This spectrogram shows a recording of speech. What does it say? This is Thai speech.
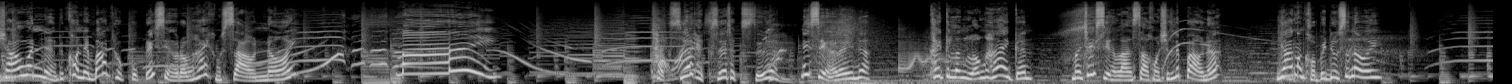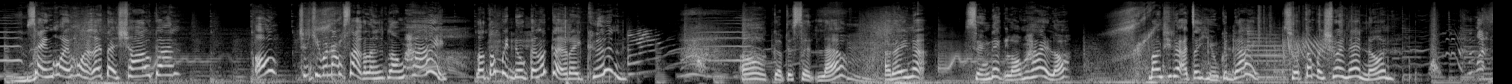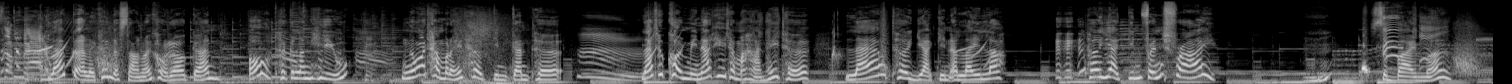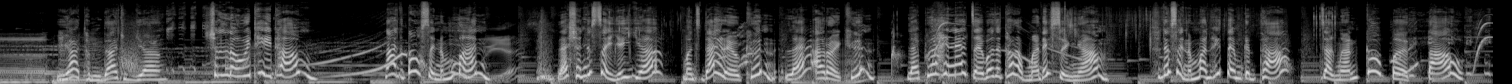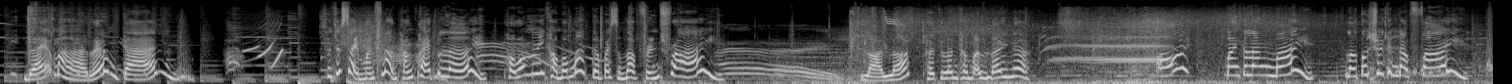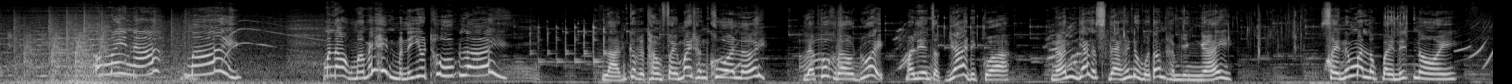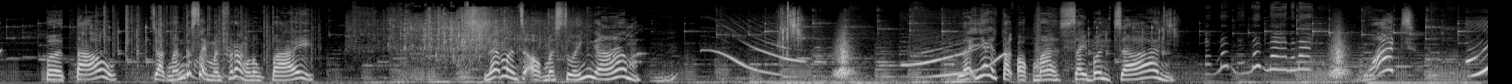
เช้าวันหนึ่งทุกคนในบ้านถูกปลุกด้วยเสียงร้องไห้ของสาวน้อย ไม่ถักเสื้อถักเสื้อถักเสื้อ นี่เสียงอะไรเนี่ยใครกำลังร้องไห้กัน มันใช่เสียงหลานสาวของฉันหรือเปล่านะ ย่าต้องขอไปดูซะหน่อยเสียงหวยหวยอะไรแต่เช้ากัน โอ้ฉันคิดว่าน้องสาวกำลังร้องไห้ เราต้องไปดูกันว่าเกิดอะไรขึ้นอ๋อเกือบจะเสร็จแล้ว อะไรน่ะ เสียงเด็กร้องไห้เหรอบางทีเราอาจจะหิวก็ได้เชฟต้องไปช่วยแน่นอน แล้วเกิดอะไรขึ้นกับสาวน้อยของเรากัน โอ้ เธอกำลังหิว งั้นมาทำอะไรให้เธอกินกันเถอะและทุกคนมีหน้าที่ทำอาหารให้เธอ แล้วเธออยากกินอะไรล่ะ เธออยากกินเฟรนช์ฟรายหืมสบายมากย่าทำได้ทุกอย่าง ฉันรู้วิธีทำ น่าจะต้องใส่น้ำมัน และฉันจะใส่เยอะๆ มันจะได้เร็วขึ้นและอร่อยขึ้น และเพื่อให้แน่ใจว่าจะทอดออกมาได้สวยงาม ฉันจะใส่น้ำมันให้เต็มกระทะ จากนั้นก็เปิดเตา และมาเริ่มกัน ฉันจะใส่มันฝรั่งทั้งแพ็คเลย เพราะว่าไม่มีคำว่ามากเกินไปสำหรับเฟรนช์ฟรายหลานลักเธอกำลังทำอะไรนะโอ๊ยมันกำลังไหม เราต้องช่วยกันดับไฟโอ้ไม่นะ ไม่ มันออกมาไม่เห็นเหมือนใน YouTube เลย หลานกับจะทำไฟไหม้ทั้งครัวเลย และพวกเราด้วยมาเรียนจากย่าดีกว่า งั้นย่าจะแสดงให้ดูว่าต้องทำยังไง ใส่น้ำมันลงไปนิดหน่อย เปิดเตา จากนั้นก็ใส่มันฝรั่งลงไป และมันจะออกมาสวยงาม และย่าตักออกมาใส่บนจาน What?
